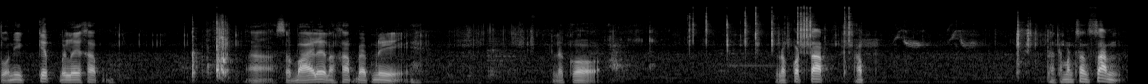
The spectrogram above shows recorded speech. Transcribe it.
ตัวนี้เก็บไปเลยครับ อ่า สบายเลยนะครับ แบบนี้ แล้วก็ แล้วก็ตัด แต่ถ้ามันสั้นๆ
